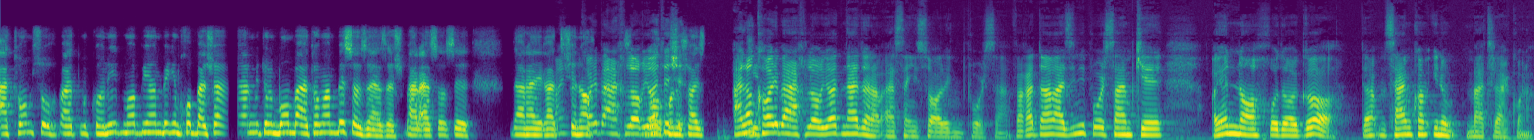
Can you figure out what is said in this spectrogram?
اتم صحبت می‌کنید ما بیان بگیم خب بشر می‌تونه بمب اتم هم بسازه ازش بر اساس در حقیقت شناخت به اخلاقیاتش الان کاری به اخلاقیات ندارم اصلا این سوالی می‌پرسم. فقط دارم از این می‌پرسم که آیا ناخداگاه دارم سعی می‌کنم اینو مطرح کنم.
